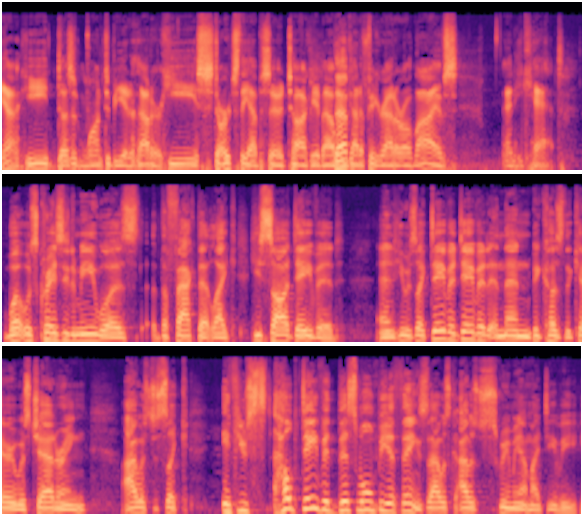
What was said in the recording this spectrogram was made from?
Yeah, he doesn't want to be without her. He starts the episode talking about That- we got to figure out our own lives, and he can't. what was crazy to me was the fact that like he saw David, and he was like David, David, and then because the carry was chattering, I was just like, if you s- help David, this won't be a thing. So I was I was screaming at my TV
